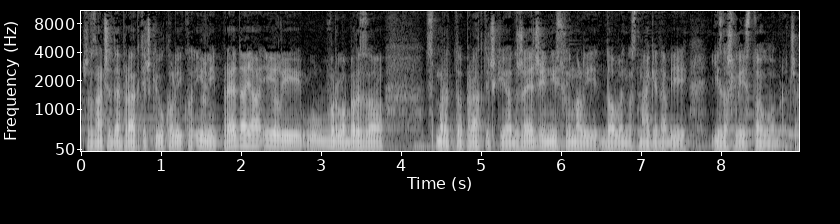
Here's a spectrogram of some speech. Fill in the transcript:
Što znači da je praktički ukoliko ili predaja ili u vrlo brzo smrt praktički od žeđi nisu imali dovoljno snage da bi izašli iz tog obroča.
